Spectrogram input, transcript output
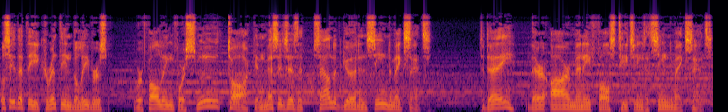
We'll see that the Corinthian believers were falling for smooth talk and messages that sounded good and seemed to make sense. Today, there are many false teachings that seem to make sense.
